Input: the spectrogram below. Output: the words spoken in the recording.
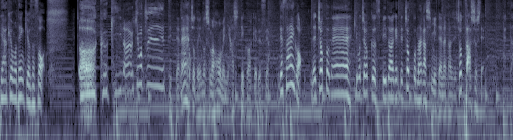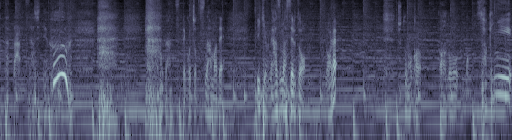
いや今日も天気良さそう。ああ、空気いいな、気持ちいいって言ってね、ちょっと江ノ島方面に走っていくわけですよ。で、最後、で、ちょっとね、気持ちよくスピード上げて、ちょっと流しみたいな感じで、ちょっとダッシュして、タッタッタッタって走って、ふー、はぁ、はぁ、なんつって、こうちょっと砂浜で息をね、弾ませると、あれ？ちょっとなんか、あの、先に、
